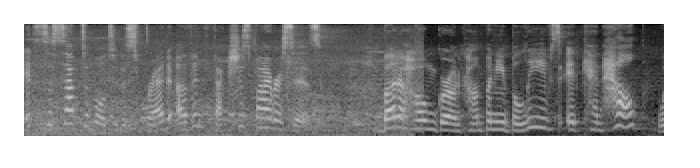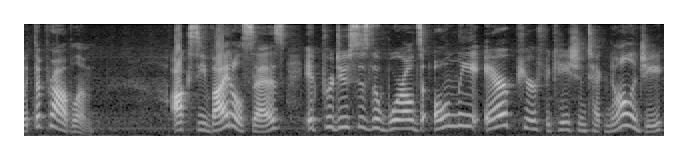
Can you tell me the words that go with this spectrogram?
it's susceptible to the spread of infectious viruses. But a homegrown company believes it can help with the problem. OxyVital says it produces the world's only air purification technology,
